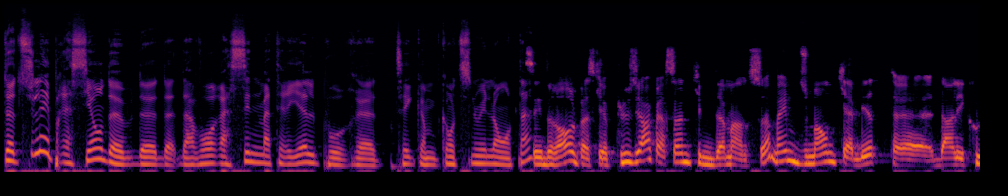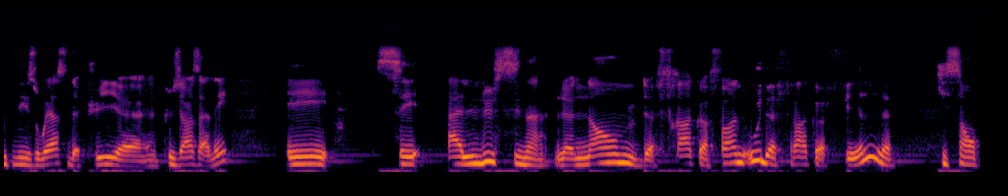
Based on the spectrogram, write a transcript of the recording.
As-tu l'impression d'avoir de, de, assez de matériel pour euh, comme continuer longtemps? C'est drôle parce qu'il y a plusieurs personnes qui me demandent ça, même du monde qui habite euh, dans les Kootenays-Ouest depuis euh, plusieurs années. Et c'est hallucinant le nombre de francophones ou de francophiles qui sont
